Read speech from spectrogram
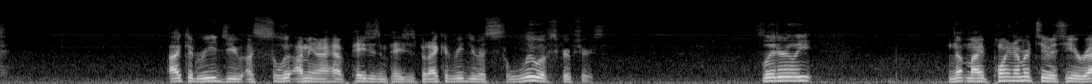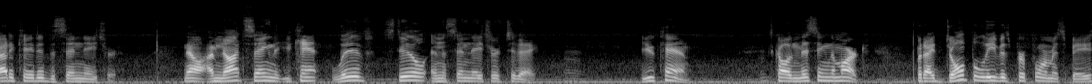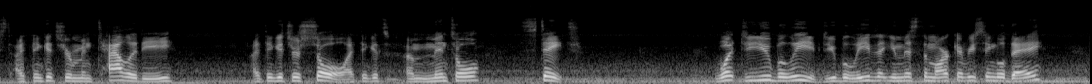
i could read you a slew i mean i have pages and pages but i could read you a slew of scriptures. Literally my point number two is he eradicated the sin nature now, I'm not saying that you can't live still in the sin nature today. Hmm. You can. It's called missing the mark. But I don't believe it's performance based. I think it's your mentality. I think it's your soul. I think it's a mental state. What do you believe? Do you believe that you miss the mark every single day?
